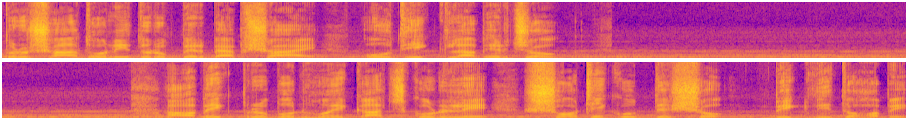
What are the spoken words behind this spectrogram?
প্রসাধনী দ্রব্যের ব্যবসায় অধিক লাভের যোগ। আবেগপ্রবণ হয়ে কাজ করলে সঠিক উদ্দেশ্য বিঘ্নিত হবে।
